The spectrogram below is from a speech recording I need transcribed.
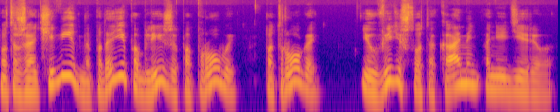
Но это же очевидно. Подойди поближе, попробуй, потрогай, и увидишь, что это камень, а не дерево.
